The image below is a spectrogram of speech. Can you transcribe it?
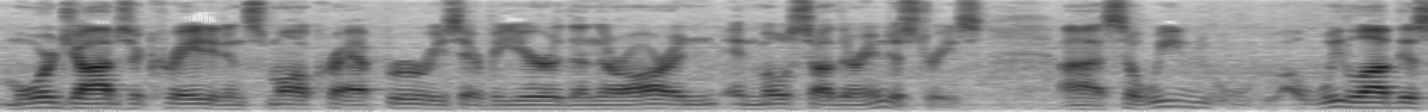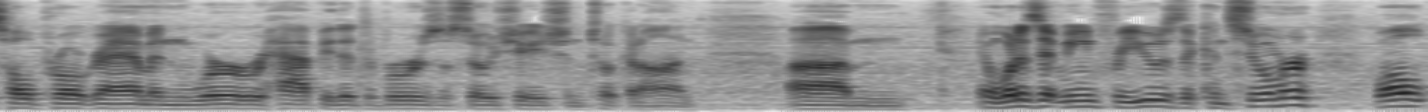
more jobs are created in small craft breweries every year than there are in, in most other industries. Uh, so we we love this whole program, and we're happy that the Brewers Association took it on. Um, and what does it mean for you as the consumer? Well,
